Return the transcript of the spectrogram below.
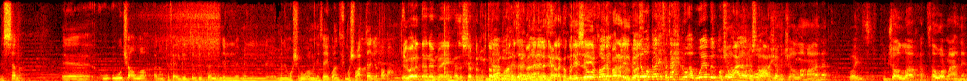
للسماء. وإن شاء الله أنا متفائل جدا جدا من ال من ال من المشروع ومن النتائج. وعندي في مشروعات تانية طبعا. الولد ده هنعمل إيه؟ هذا الشاب المحترم المهندس المدني الذي ترك كل شيء وتفرغ اللي هو للبصر طارق فتح له أبواب المشروع على هو مشروعين هشام إن شاء الله معانا. كويس. وإن شاء الله هتصور معاه هناك.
